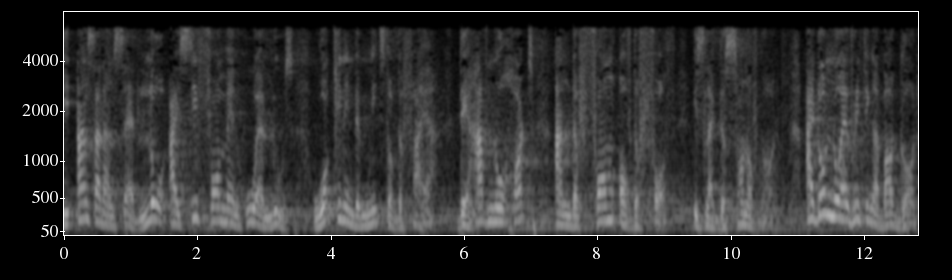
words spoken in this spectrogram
he answered and said, Lo, I see four men who are loose, walking in the midst of the fire. They have no heart, and the form of the fourth is like the Son of God. I don't know everything about God,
